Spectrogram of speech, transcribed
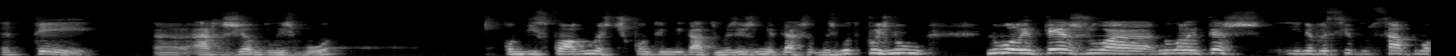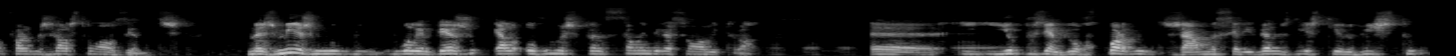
até uh, à região de Lisboa, como disse, com algumas descontinuidades, mas desde a minha terra de Lisboa. Depois no, no Alentejo, no Alentejo e na Bacia do Sado, de uma forma geral, estão ausentes. Mas mesmo no, no Alentejo, ela, houve uma expansão em direção ao litoral. Uh, e, e, eu, por exemplo, eu recordo já há uma série de anos de as ter visto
